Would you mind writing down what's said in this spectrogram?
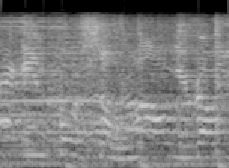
dragging for so long, you're on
